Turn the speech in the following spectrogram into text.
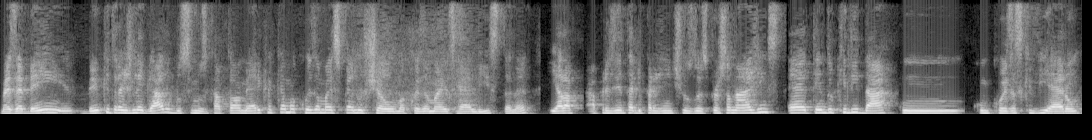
Mas é bem, bem o que traz legado dos filmes do Capitão América, que é uma coisa mais pé no chão, uma coisa mais realista, né? E ela apresenta ali pra gente os dois personagens é, tendo que lidar com, com coisas que vieram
